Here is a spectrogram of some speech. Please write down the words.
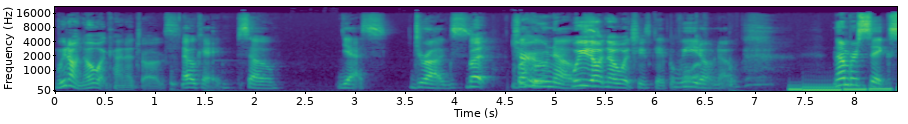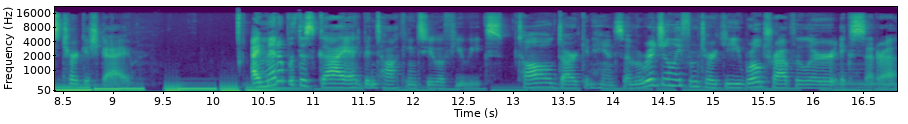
We don't know what kind of drugs. okay, so, yes, drugs. But But true, who knows? We don't know what she's capable of. we of. don't know. Number six, Turkish guy. I met up with this guy I had been talking to a few weeks. Tall, dark, and handsome, originally from Turkey, world traveler, etc.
